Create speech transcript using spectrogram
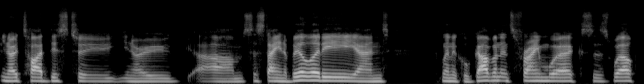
you know tied this to you know um, sustainability and clinical governance frameworks as well.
